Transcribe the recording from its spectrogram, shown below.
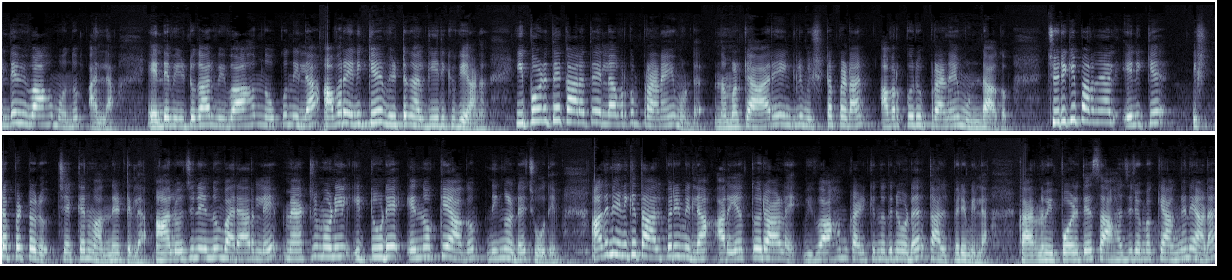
എന്റെ വിവാഹമൊന്നും അല്ല. എന്റെ വീട്ടുകാർ വിവാഹം നോക്കുന്നില്ല. അവർ എനിക്ക് വിട്ടു നൽകിയിരിക്കുകയാണ്. ഇപ്പോഴത്തെ കാലത്ത് എല്ലാവർക്കും പ്രണയമുണ്ട്. നമ്മൾക്ക് ആരെയെങ്കിലും ഇഷ്ടപ്പെടാൻ അവർക്കൊരു പ്രണയം ഉണ്ടാകും ചുരുക്കി പറഞ്ഞാൽ എനിക്ക് ഇഷ്ടപ്പെട്ടൊരു ചെക്കൻ വന്നിട്ടില്ല. ആലോചനയൊന്നും വരാറില്ലേ? മാട്രിമോണിയിൽ ഇട്ടൂടെ എന്നൊക്കെയാകും നിങ്ങളുടെ ചോദ്യം. അതിന് എനിക്ക് താല്പര്യമില്ല. അറിയാത്ത ഒരാളെ വിവാഹം കഴിക്കുന്നതിനോട് താല്പര്യമില്ല. കാരണം ഇപ്പോഴത്തെ സാഹചര്യമൊക്കെ അങ്ങനെയാണ്.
